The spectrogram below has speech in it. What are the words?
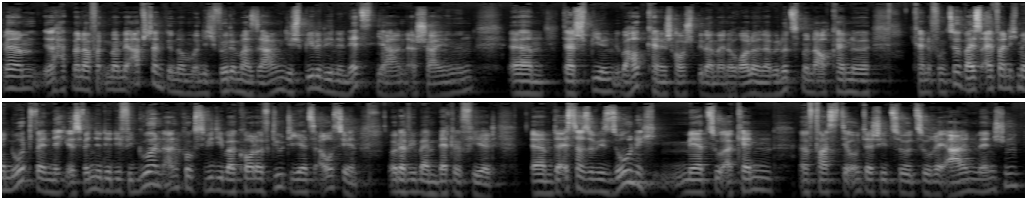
ähm, hat man davon immer mehr Abstand genommen. Und ich würde mal sagen, die Spiele, die in den letzten Jahren erscheinen, ähm, da spielen überhaupt keine Schauspieler mehr eine Rolle. Und da benutzt man auch keine, keine Funktion, weil es einfach nicht mehr notwendig ist. Wenn du dir die Figuren anguckst, wie die bei Call of Duty jetzt aussehen oder wie beim Battlefield, ähm, da ist da sowieso nicht mehr zu erkennen, äh, fast der Unterschied zu, zu realen Menschen.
